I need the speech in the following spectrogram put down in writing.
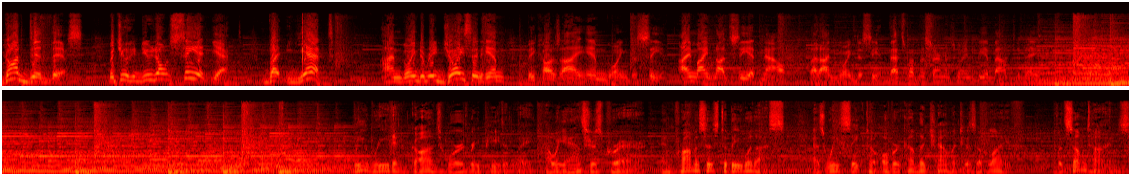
God did this. But you, you don't see it yet. But yet, I'm going to rejoice in Him because I am going to see it. I might not see it now, but I'm going to see it. That's what my sermon's going to be about today. Read in God's Word repeatedly how He answers prayer and promises to be with us as we seek to overcome the challenges of life. But sometimes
